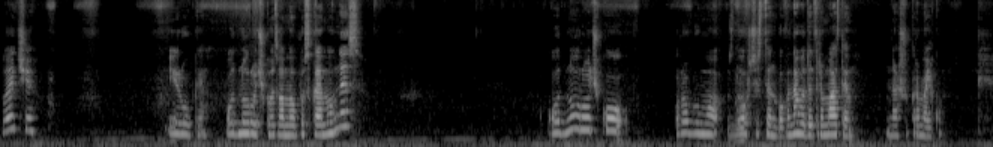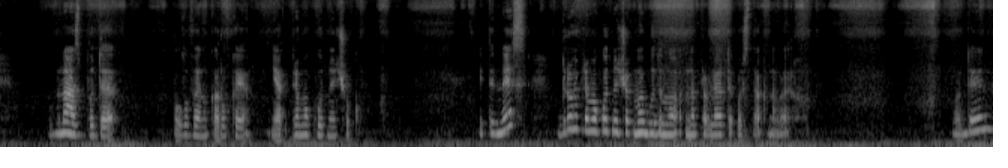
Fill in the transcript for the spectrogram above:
плечі і руки. Одну ручку ми з вами опускаємо вниз, одну ручку робимо з двох частин, бо вона буде тримати нашу кармельку. В нас буде половинка руки, як прямокутничок, іти вниз. Другий прямокутничок ми будемо направляти ось так наверх. Один,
